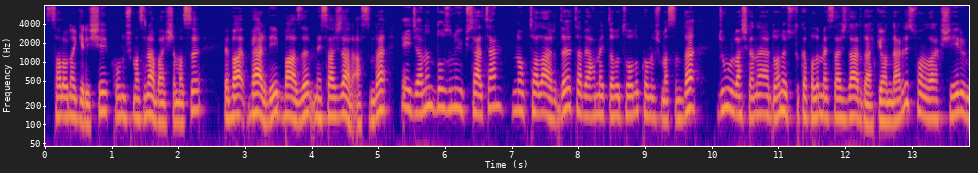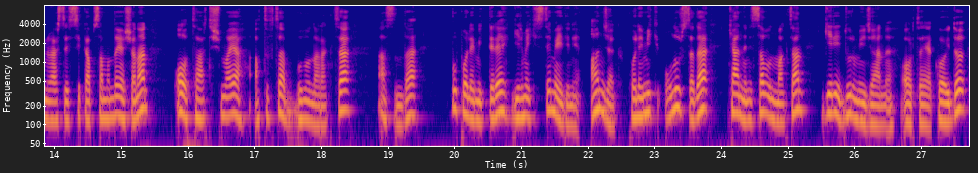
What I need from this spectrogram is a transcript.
salona girişi, konuşmasına başlaması ve verdiği bazı mesajlar aslında heyecanın dozunu yükselten noktalardı. Tabi Ahmet Davutoğlu konuşmasında Cumhurbaşkanı Erdoğan'a üstü kapalı mesajlar da gönderdi. Son olarak şehir üniversitesi kapsamında yaşanan o tartışmaya atıfta bulunarak da aslında bu polemiklere girmek istemediğini ancak polemik olursa da kendini savunmaktan geri durmayacağını ortaya koydu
